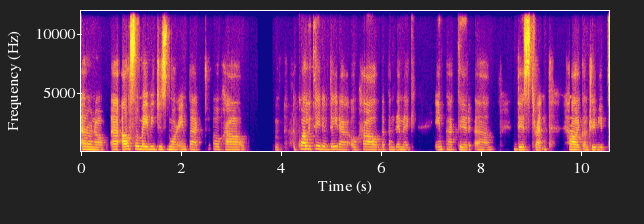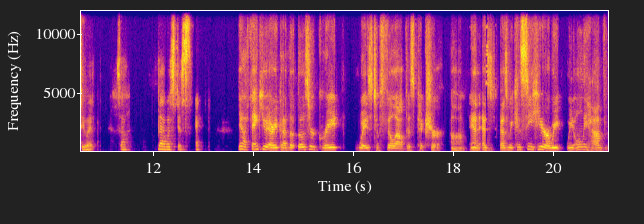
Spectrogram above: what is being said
I don't know. Uh, also, maybe just more impact of how qualitative data of how the pandemic impacted um, this trend, how I contribute to it. So that was just it. Yeah, thank you, Erica. Th- those are great ways to fill out this picture. Um, and as, as we can see here, we, we only have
